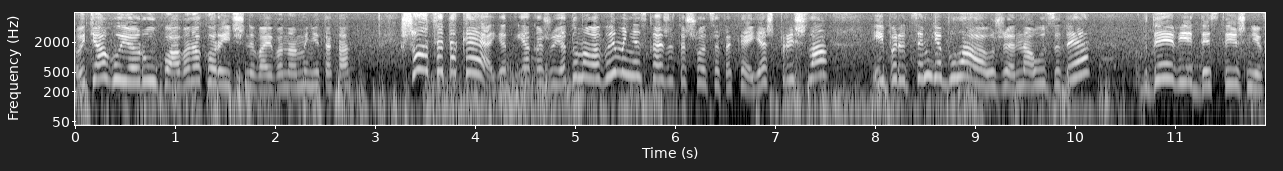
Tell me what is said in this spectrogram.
витягує руку, а вона коричнева, і вона мені така. Що це таке? Я, я кажу, я думала, ви мені скажете, що це таке. Я ж прийшла, і перед цим я була вже на УЗД в 9 десь тижнів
